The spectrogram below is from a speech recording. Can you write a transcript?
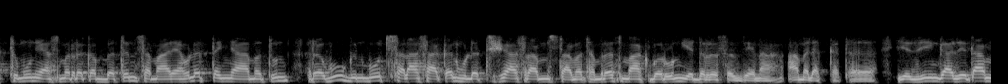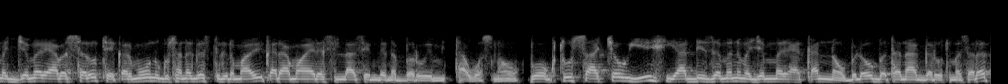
እትሙን ያስመረቀበትን ሰማንያ ሁለተኛ ዓመቱን ረቡዕ ግንቦት ሰላሳ ቀን ሁለት ሺ አስራ አምስት ዓመተ ምህረት ማክበሩን የደረሰን ዜና አመለከተ። የዚህን ጋዜጣ መጀመር ያበሰሩት የቀድሞ ንጉሠ ነገሥት ግርማዊ ቀዳማዊ ኃይለ ሥላሴ እንደነበሩ የሚታወስ ነው። በወቅቱ እሳቸው ይህ የአዲስ ዘመን መጀመሪያ ቀን ነው ብለው በተናገሩት መሰረት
